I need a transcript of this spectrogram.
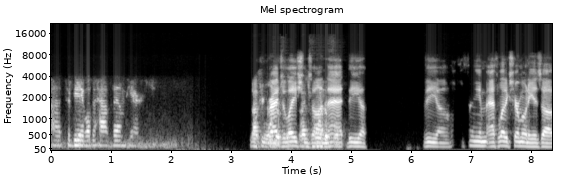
uh, to be able to have them here. That's congratulations on wonderful. that. The uh, the uh, Fame athletic ceremony is uh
